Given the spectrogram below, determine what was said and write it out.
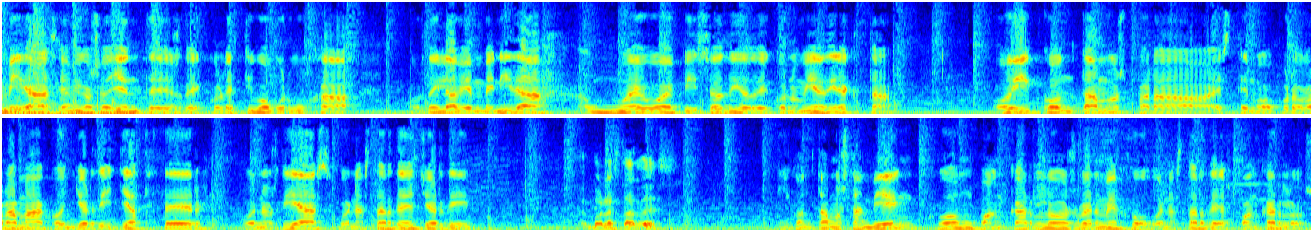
Amigas y amigos oyentes de Colectivo Burbuja. Os doy la bienvenida a un nuevo episodio de Economía Directa. Hoy contamos para este nuevo programa con Jordi Yatzer. Buenos días, buenas tardes, Jordi. Buenas tardes. Y contamos también con Juan Carlos Bermejo. Buenas tardes, Juan Carlos.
